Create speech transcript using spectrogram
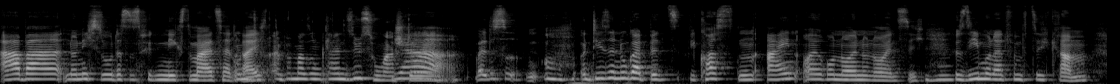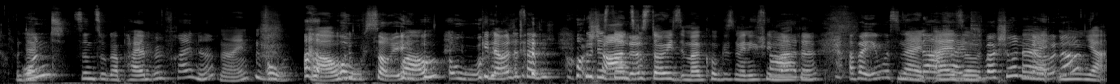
aber noch nicht so, dass es für die nächste Mahlzeit Und reicht. einfach mal so einen kleinen Süßhunger stillen. Ja, weil das so, und diese Nougat-Bits, die kosten 1,99 Euro für 750 Gramm. Und, Und sind sogar palmölfrei, ne? nein. Oh, Wow. Oh, sorry. Wow. Oh. Genau, das fand ich Oh, gut, dass du schade. unsere Stories immer guckst, wenn ich sie Schade. mache. Aber irgendwas Nein, also. war schon nein, da, oder? mm, Ja,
